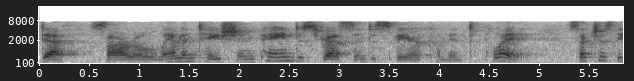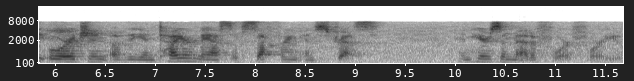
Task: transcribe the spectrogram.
death, sorrow, lamentation, pain, distress, and despair come into play. Such is the origin of the entire mass of suffering and stress. And here's a metaphor for you.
